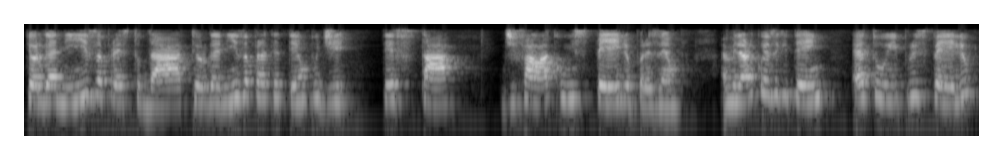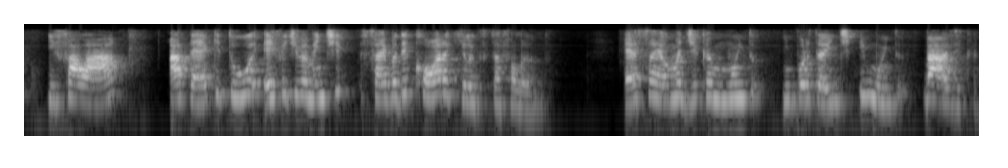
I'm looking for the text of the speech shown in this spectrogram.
Te organiza para estudar, te organiza para ter tempo de testar, de falar com o espelho, por exemplo. A melhor coisa que tem é tu ir pro espelho e falar até que tu efetivamente saiba decora aquilo que tu está falando. Essa é uma dica muito importante e muito básica.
